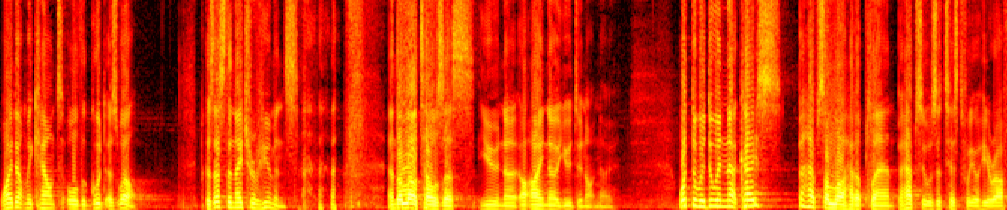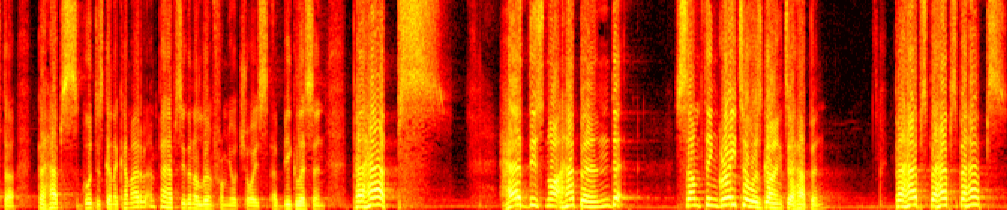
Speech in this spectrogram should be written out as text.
Why don't we count all the good as well? Because that's the nature of humans. and Allah tells us, You know, uh, I know, you do not know. What do we do in that case? Perhaps Allah had a plan. Perhaps it was a test for your hereafter. Perhaps good is going to come out of it. And perhaps you're going to learn from your choice a big lesson. Perhaps, had this not happened, something greater was going to happen. Perhaps, perhaps, perhaps.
